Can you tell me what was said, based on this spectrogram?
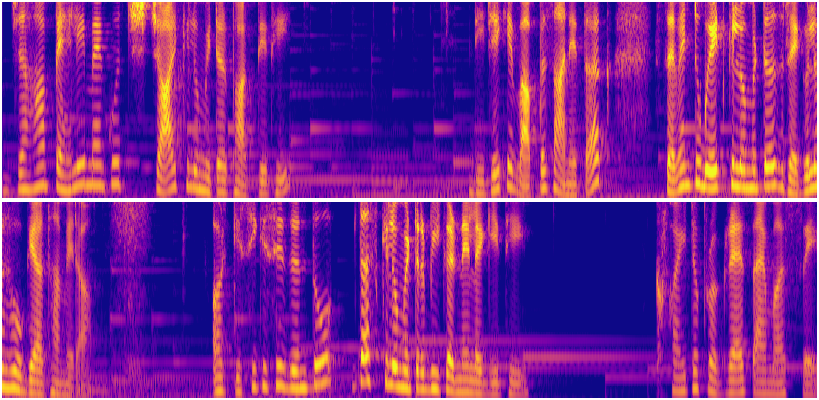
जहाँ पहले मैं कुछ चार किलोमीटर भागती थी। डीजे के वापस आने तक seven to eight kilometres regular हो गया था मेरा। और किसी किसी दिन तो दस किलोमीटर भी करने लगी थी। Quite a progress I must say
